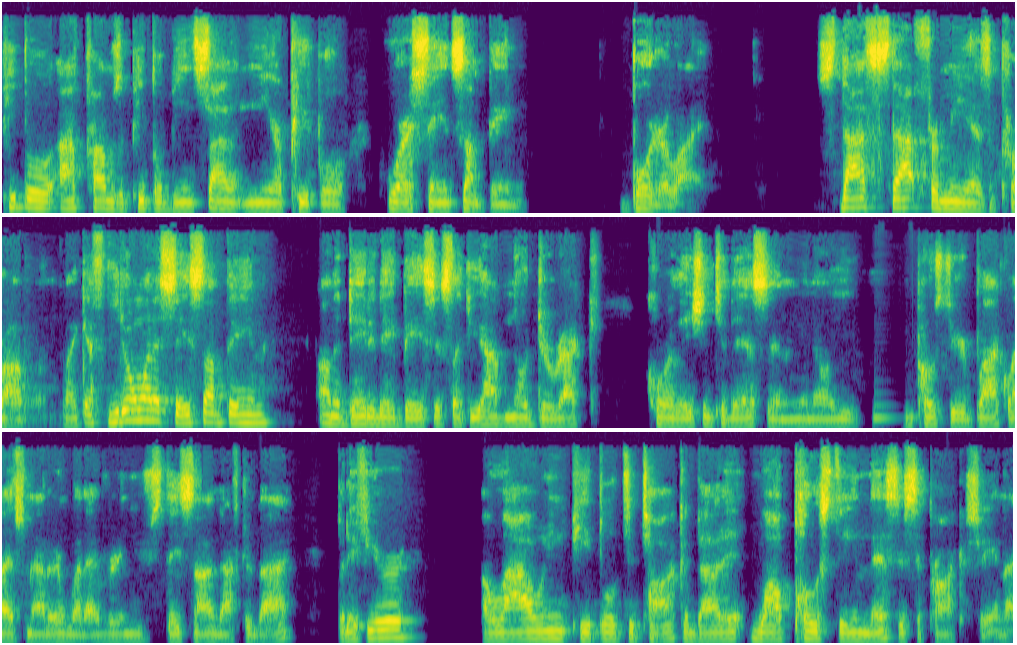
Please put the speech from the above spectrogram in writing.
people I have problems with people being silent near people who are saying something borderline. So that's that for me is a problem. Like if you don't want to say something on a day-to-day basis, like you have no direct correlation to this, and you know you post your Black Lives Matter and whatever, and you stay silent after that. But if you're allowing people to talk about it while posting this, is hypocrisy, and I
